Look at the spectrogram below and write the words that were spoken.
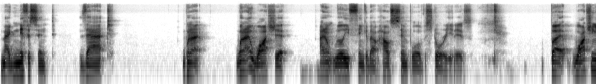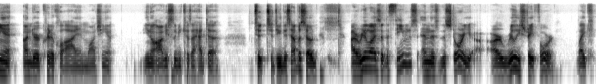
magnificent that when I when I watch it, I don't really think about how simple of a story it is. But watching it under critical eye and watching it, you know, obviously because I had to to to do this episode, I realized that the themes and the the story are really straightforward. Like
